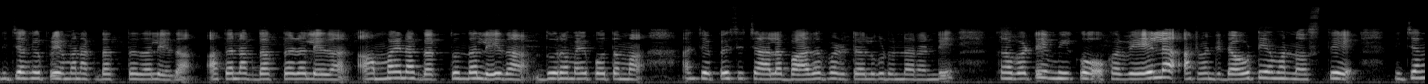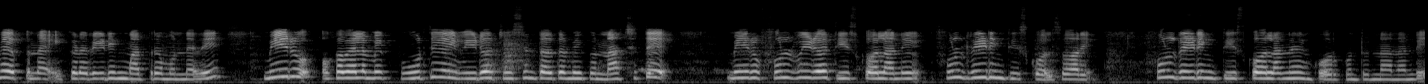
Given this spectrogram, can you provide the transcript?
నిజంగా ప్రేమ నాకు దక్కుతుందా లేదా? అతను నాకు దక్కుతాడా లేదా? ఆ అమ్మాయి నాకు దక్కుతుందా లేదా? దూరం అయిపోతామా? అని చెప్పేసి చాలా బాధపడేటోళ్ళు కూడా ఉన్నారండి. కాబట్టి మీకు ఒకవేళ అటువంటి డౌట్ ఏమన్నా వస్తే నిజంగా చెప్తున్నా ఇక్కడ రీడింగ్ మాత్రం ఉన్నది. మీరు ఒకవేళ మీకు పూర్తిగా ఈ వీడియో చూసిన తర్వాత మీకు నచ్చితే మీరు ఫుల్ వీడియో తీసుకోవాలని ఫుల్ రీడింగ్ తీసుకోవాలి సారీ ఫుల్ రీడింగ్ తీసుకోవాలని నేను కోరుకుంటున్నానండి.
